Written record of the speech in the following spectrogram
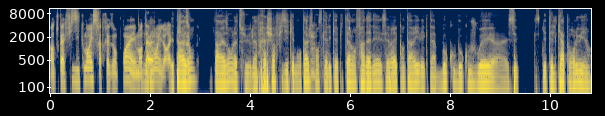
en tout cas physiquement, il sera très au point et mentalement, ouais, il aura. Tu as raison. Tu as raison là-dessus. La fraîcheur physique et mentale, je Mm. pense qu'elle est capitale en fin d'année. C'est vrai, quand tu arrives et que tu as beaucoup, beaucoup joué, euh, c'est ce qui était le cas pour lui. hein.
